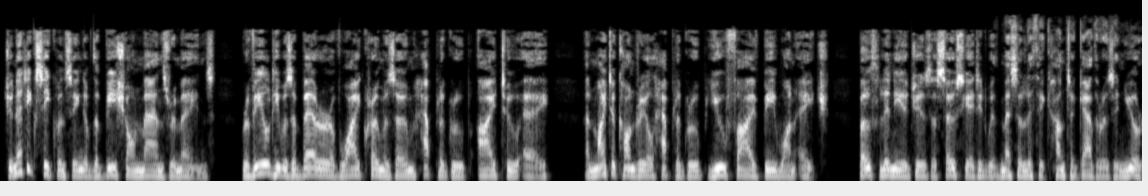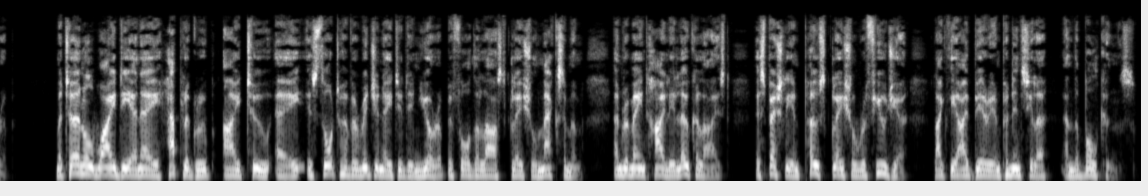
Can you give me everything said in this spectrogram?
Genetic sequencing of the Bichon man's remains revealed he was a bearer of Y chromosome haplogroup I2A and mitochondrial haplogroup U5B1H, both lineages associated with Mesolithic hunter-gatherers in Europe. Maternal Y-DNA haplogroup I2A is thought to have originated in Europe before the last glacial maximum and remained highly localized, especially in post-glacial refugia like the Iberian Peninsula and the Balkans.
